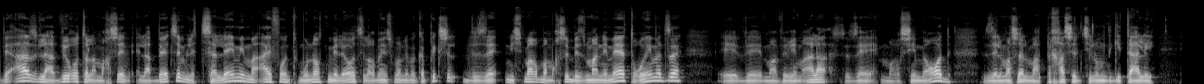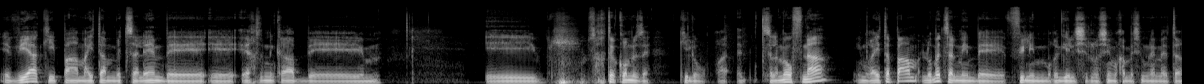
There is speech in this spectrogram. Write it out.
ואז להעביר אותו למחשב אלא בעצם לצלם עם האייפון תמונות מלאות של 48 מגה פיקסל וזה נשמר במחשב בזמן אמת רואים את זה אה, ומעבירים הלאה שזה מרשים מאוד. זה למשל מהפכה של צילום דיגיטלי הביאה כי פעם היית מצלם ב... אה, איך זה נקרא? ב... שכחתי קוראים לזה כאילו צלמי אופנה אם ראית פעם לא מצלמים בפילים רגיל של 35 מילימטר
